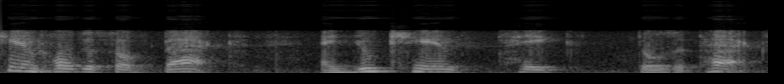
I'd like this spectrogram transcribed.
can't hold yourself back and you can't take those attacks.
